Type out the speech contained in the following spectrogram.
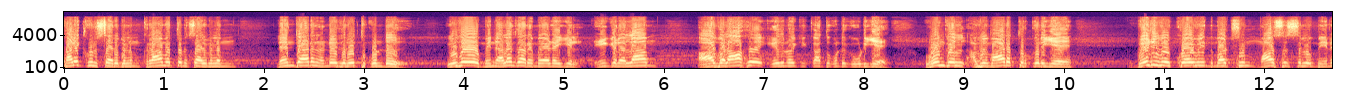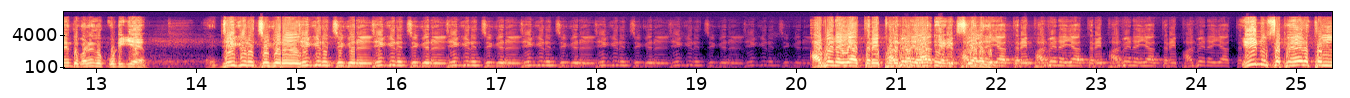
கலைக்குழு சார்பிலும் கிராமத்தின் சார்பிலும் நெஞ்சார நன்றி தெரிவித்துக் கொண்டு இதோ மின் அலங்கார மேடையில் நீங்கள் எல்லாம் ஆவலாக எதிர்நோக்கி காத்துக் கொண்டிருக்கக்கூடிய உங்கள் அபிமானத்திற்குரிய வெடிவு கோவிந்த் மற்றும் மாஸ்டர் செல்வம் இணைந்து வழங்கக்கூடிய ஜிகிரு ஜிகிரு ஜிகிரு ஜிகிரு ஜிகிரு ஜிகிரு ஜிகிரு ஜிகிரு ஜிகிரு ஜிகிரு ஜிகிரு ஜிகிரு ஜிகிரு ஜிகிரு ஜிகிரு அபிநயா திரைப்பட நாட்டிய நிகழ்ச்சியானது இன்னும் சற்று நேரத்தில்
